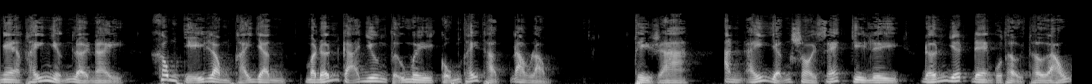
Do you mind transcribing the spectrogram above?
Nghe thấy những lời này, không chỉ Long Thải Dân mà đến cả Dương Tử Mi cũng thấy thật đau lòng. Thì ra, anh ấy vẫn soi xét chi ly đến vết đen của thời thơ ấu.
